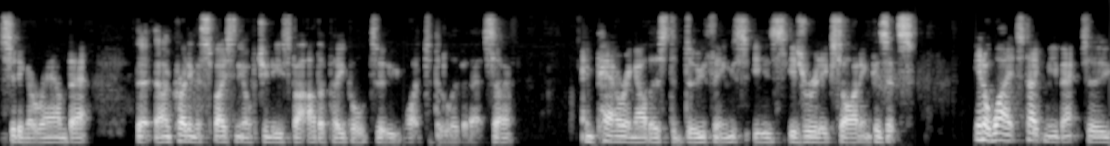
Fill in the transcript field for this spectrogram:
sitting around that, that uh, creating the space and the opportunities for other people to like to deliver that. So empowering others to do things is is really exciting because it's in a way it's taken me back to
